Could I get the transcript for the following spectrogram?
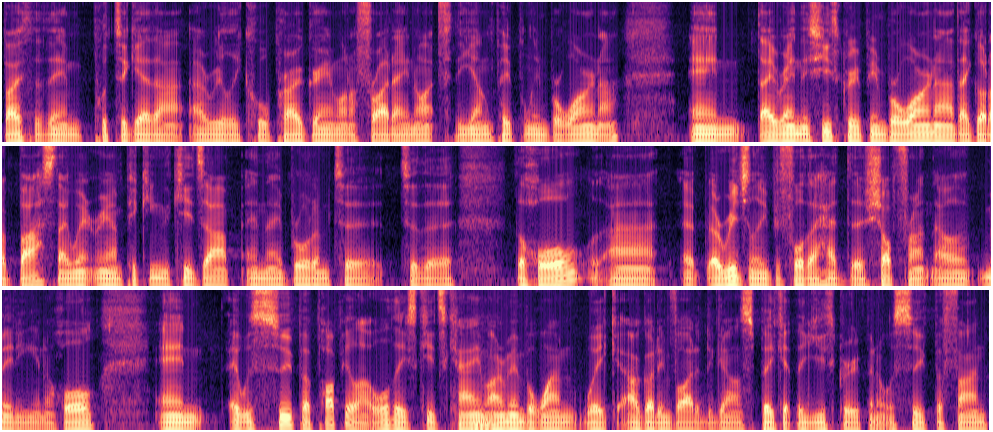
both of them put together a really cool program on a Friday night for the young people in Brewarrina and they ran this youth group in Brewarrina. They got a bus. They went around picking the kids up, and they brought them to to the the hall. Uh, originally, before they had the shop front, they were meeting in a hall, and it was super popular. All these kids came. Mm. I remember one week I got invited to go and speak at the youth group, and it was super fun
